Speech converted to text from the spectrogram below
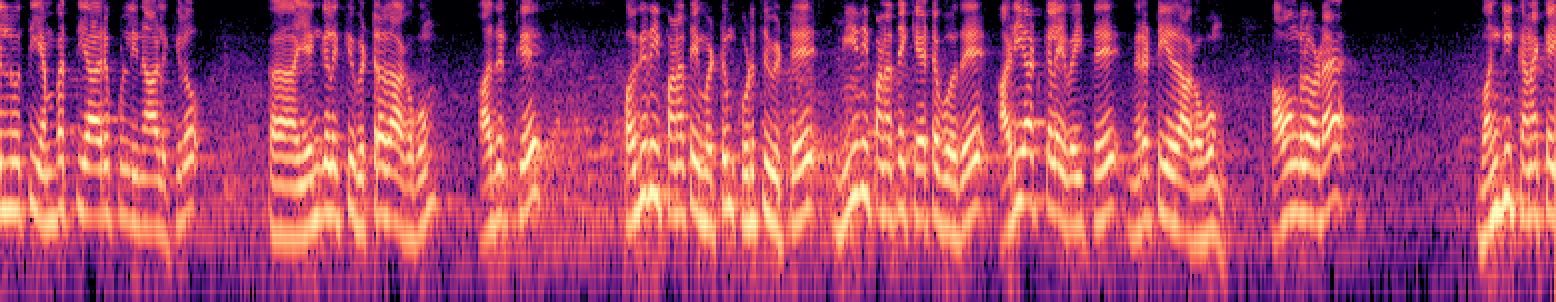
எழுநூற்றி எண்பத்தி ஆறு புள்ளி நாலு கிலோ. எங்களுக்கு விற்றதாகவும் அதற்கு பகுதி பணத்தை மட்டும் கொடுத்துவிட்டு மீதி பணத்தை கேட்டபோது அடியாட்களை வைத்து மிரட்டியதாகவும் அவங்களோட வங்கி கணக்கை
